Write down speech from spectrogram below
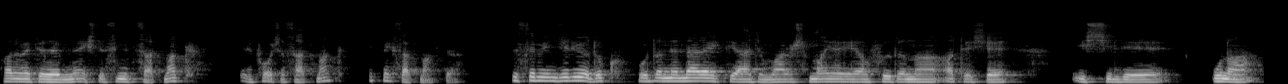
Parametrelerimle işte simit satmak, e, poğaça satmak, ekmek satmaktı. Sistemi inceliyorduk. Burada nelere ihtiyacım var? Mayaya, fırına, ateşe, işçiliğe, una.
